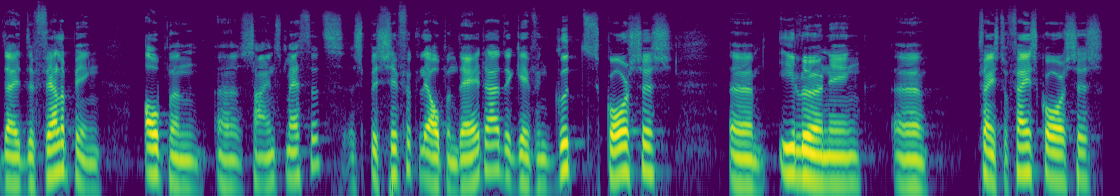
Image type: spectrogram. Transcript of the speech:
They're developing open uh, science methods, specifically open data. They're giving good courses, uh, e-learning, uh, face-to-face courses.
